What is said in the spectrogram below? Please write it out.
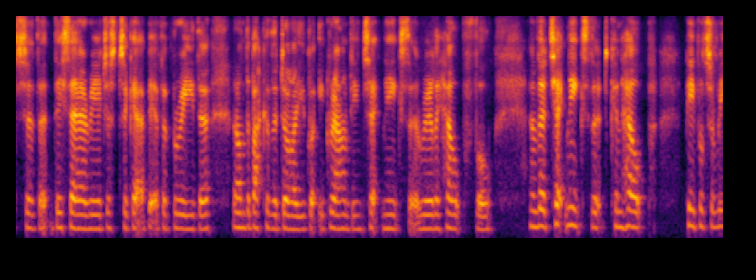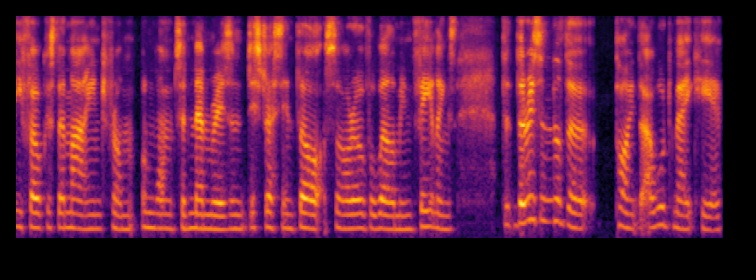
to the, this area just to get a bit of a breather. And on the back of the door, you've got your grounding techniques that are really helpful, and they're techniques that can help people to refocus their mind from unwanted memories and distressing thoughts or overwhelming feelings. There is another point that I would make here.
